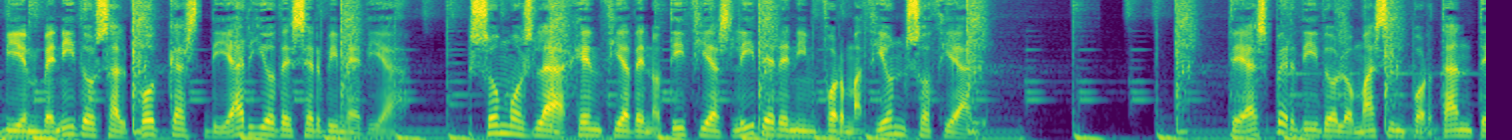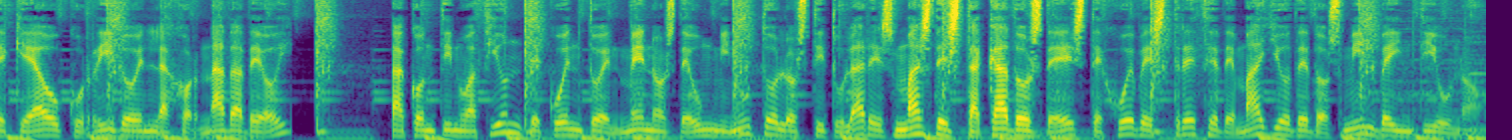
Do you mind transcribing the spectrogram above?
Bienvenidos al podcast diario de Servimedia. Somos la agencia de noticias líder en información social. ¿Te has perdido lo más importante que ha ocurrido en la jornada de hoy? A continuación te cuento en menos de un minuto los titulares más destacados de este jueves 13 de mayo de 2021.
